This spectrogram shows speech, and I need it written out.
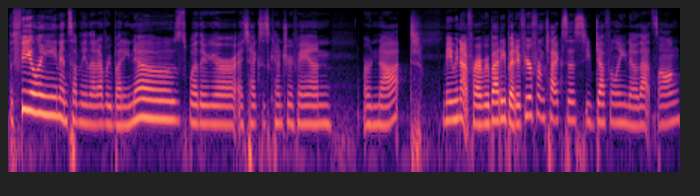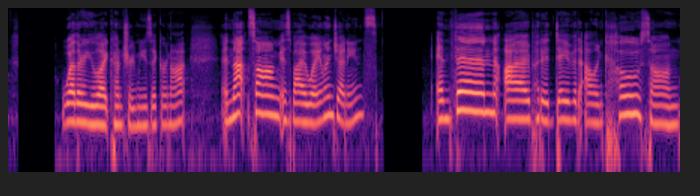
the feeling and something that everybody knows, whether you're a Texas country fan or not maybe not for everybody, but if you're from Texas, you definitely know that song, whether you like country music or not. And that song is by Waylon Jennings. And then I put a David Allan Coe song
